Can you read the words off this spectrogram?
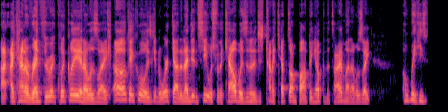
I, I kind of read through it quickly and I was like, oh, okay, cool. He's getting a workout. And I didn't see it was for the Cowboys. And then it just kind of kept on popping up in the timeline. I was like, oh wait, he's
